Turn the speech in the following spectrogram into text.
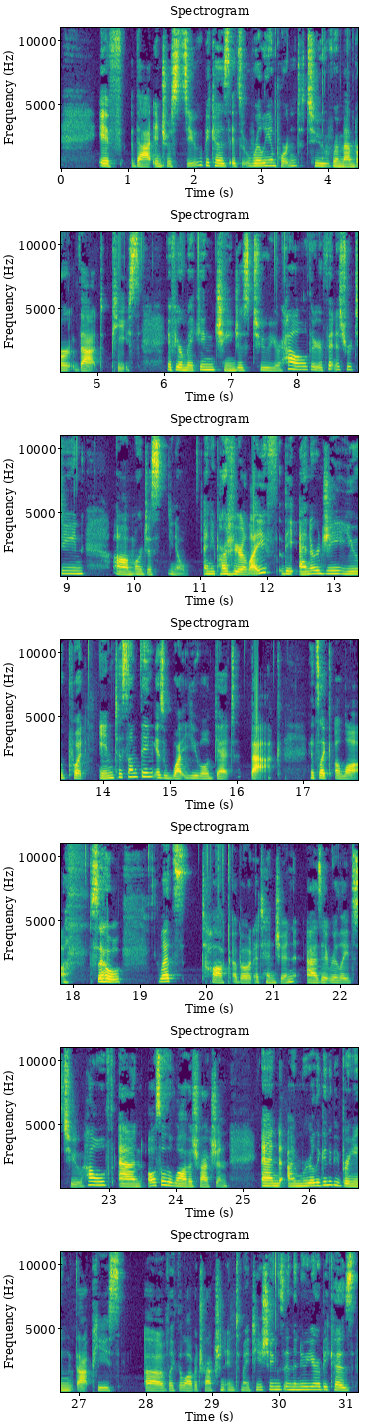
if that interests you, because it's really important to remember that piece. If you're making changes to your health or your fitness routine, um, or just, you know, any part of your life, the energy you put into something is what you will get back. It's like a law. So let's talk about attention as it relates to health and also the law of attraction. And I'm really going to be bringing that piece of like the law of attraction into my teachings in the new year because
